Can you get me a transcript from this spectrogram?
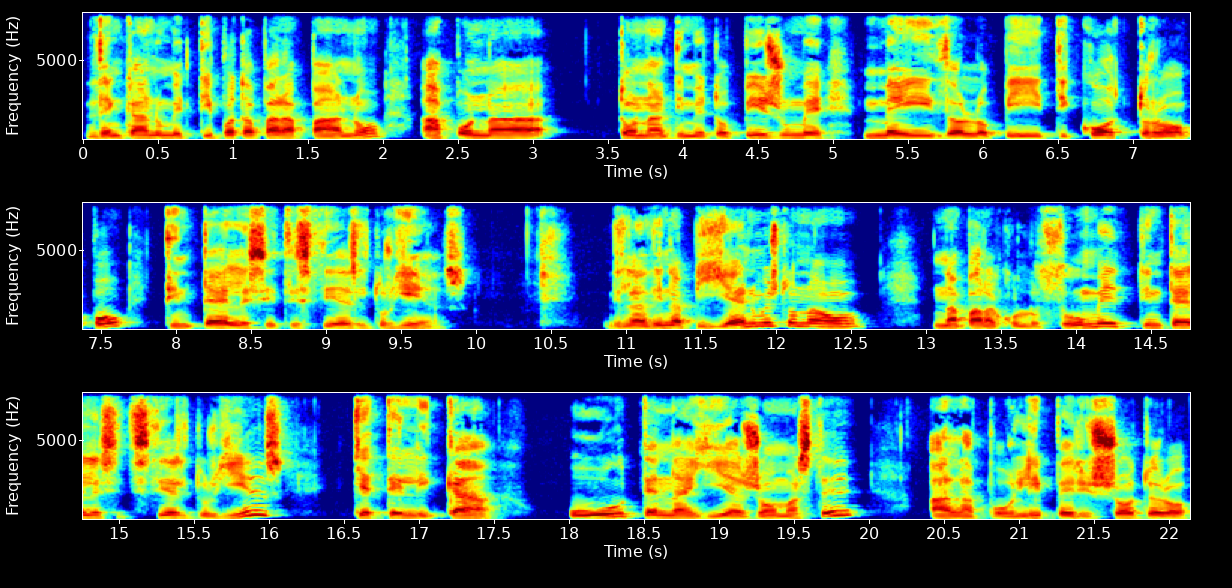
δεν κάνουμε τίποτα παραπάνω από να τον αντιμετωπίζουμε με ειδωλοποιητικό τρόπο την τέλεση της Θείας Λειτουργίας. Δηλαδή να πηγαίνουμε στο ναό, να παρακολουθούμε την τέλεση της Θείας Λειτουργίας και τελικά ούτε να αγιαζόμαστε αλλά πολύ περισσότερο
